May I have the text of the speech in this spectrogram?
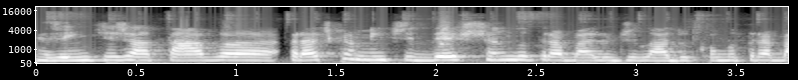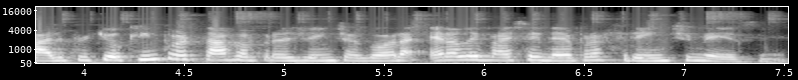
a gente já estava praticamente deixando o trabalho de lado como trabalho, porque o que importava para a gente agora era levar essa ideia para frente mesmo.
